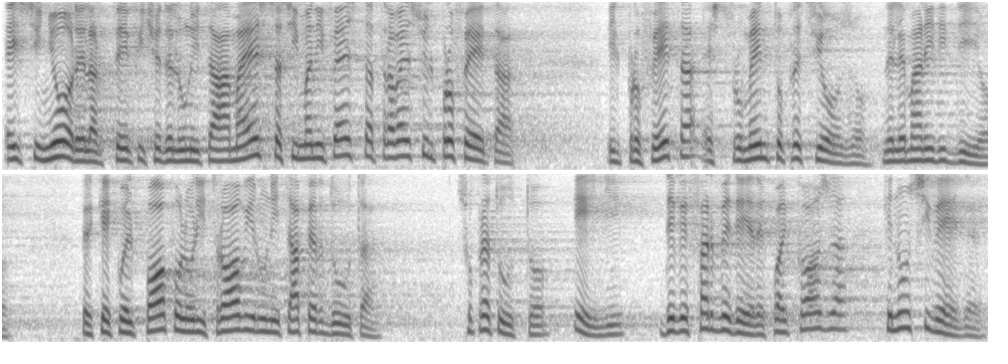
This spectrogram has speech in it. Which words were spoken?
È il Signore l'artefice dell'unità, ma essa si manifesta attraverso il profeta. Il profeta è strumento prezioso nelle mani di Dio, perché quel popolo ritrovi l'unità perduta. Soprattutto, egli deve far vedere qualcosa che non si vede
